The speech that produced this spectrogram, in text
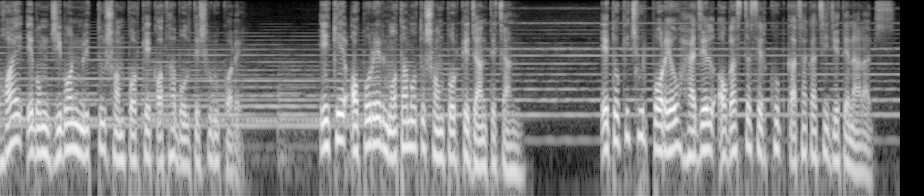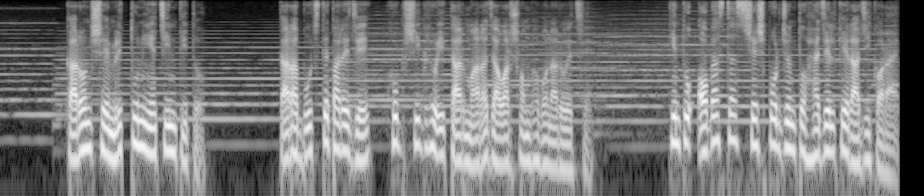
ভয় এবং জীবন মৃত্যু সম্পর্কে কথা বলতে শুরু করে। একে অপরের মতামত সম্পর্কে জানতে চান। এত কিছুর পরেও হ্যাজেল অগাস্টাসের খুব কাছাকাছি যেতে নারাজ। কারণ সে মৃত্যু নিয়ে চিন্তিত। তারা বুঝতে পারে যে খুব শীঘ্রই তার মারা যাওয়ার সম্ভাবনা রয়েছে। কিন্তু অগাস্টাস শেষ পর্যন্ত হ্যাজেলকে রাজি করায়।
